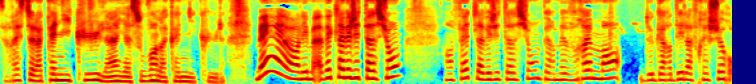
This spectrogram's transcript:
ça reste la canicule, hein, il y a souvent la canicule. Mais euh, avec la végétation, en fait, la végétation permet vraiment de garder la fraîcheur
